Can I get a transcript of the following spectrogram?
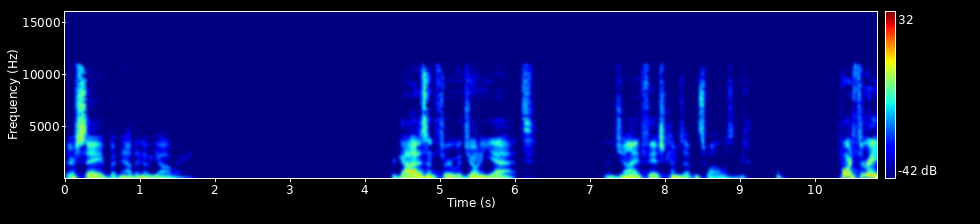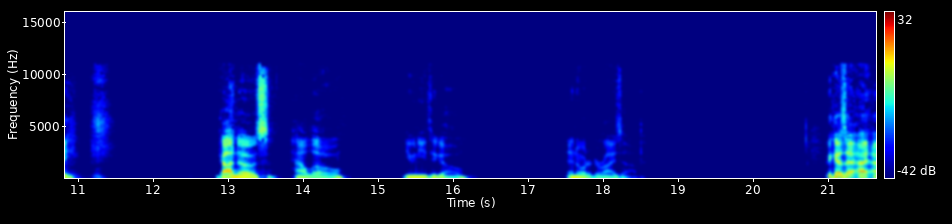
they're saved, but now they know Yahweh. But God isn't through with Jonah yet and a giant fish comes up and swallows him. Point three God knows how low you need to go in order to rise up. Because I, I,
